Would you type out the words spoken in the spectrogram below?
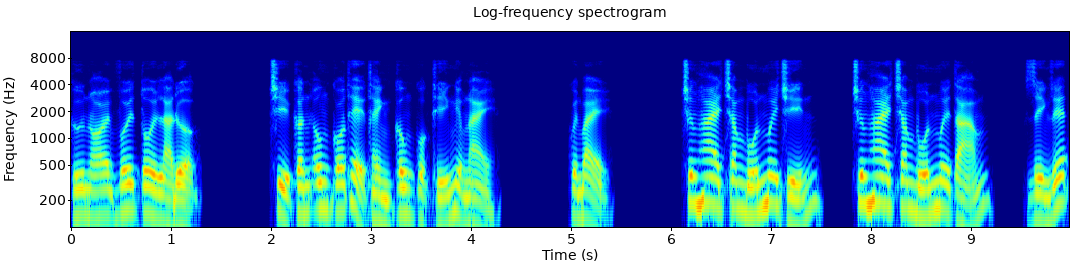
cứ nói với tôi là được. Chỉ cần ông có thể thành công cuộc thí nghiệm này. Quyền bảy chương hai trăm bốn mươi chín chương hai trăm bốn mươi tám dình giết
